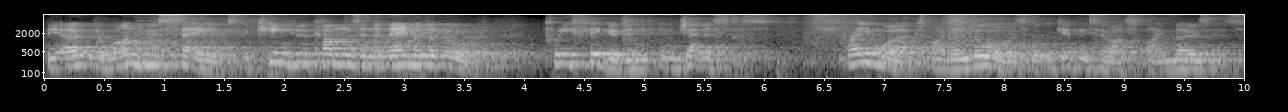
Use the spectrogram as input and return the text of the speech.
the, the one who saves, the king who comes in the name of the Lord, prefigured in, in Genesis, frameworks by the laws that were given to us by Moses,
